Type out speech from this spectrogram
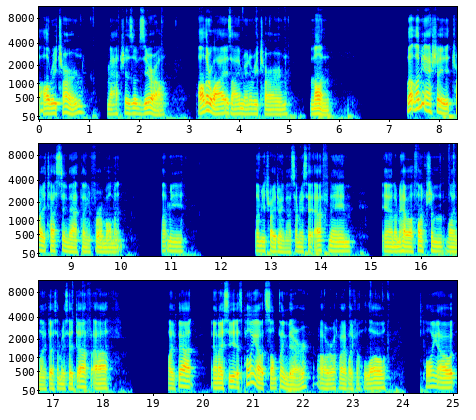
I'll return matches of zero. Otherwise, I'm going to return none. Let, let me actually try testing that thing for a moment. Let me let me try doing that. So I'm going to say f name, and I'm going to have a function line like this. I'm going to say def f like that, and I see it's pulling out something there. Or if I have like a hello? It's pulling out.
